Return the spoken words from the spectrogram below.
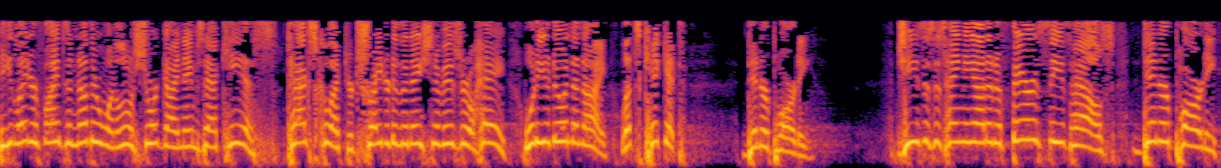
He later finds another one, a little short guy named Zacchaeus, tax collector, traitor to the nation of Israel. Hey, what are you doing tonight? Let's kick it. Dinner party. Jesus is hanging out at a Pharisee's house, dinner party.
